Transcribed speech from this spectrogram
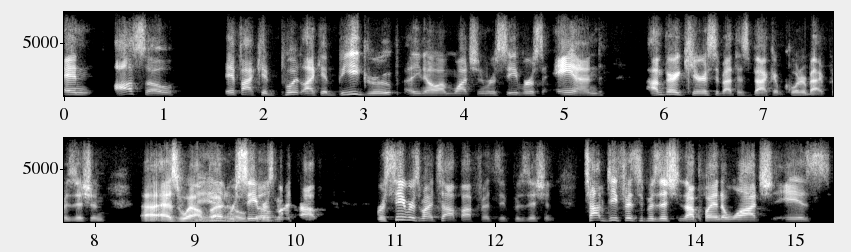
and also if I could put like a B group, you know, I'm watching receivers and I'm very curious about this backup quarterback position uh, as well. Man, but receivers my top receivers my top offensive position. Top defensive position I plan to watch is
